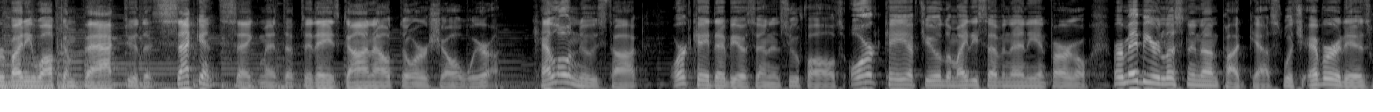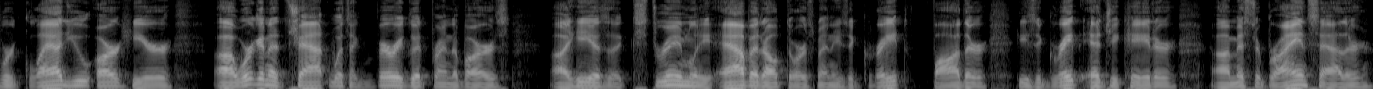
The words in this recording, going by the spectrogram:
everybody. Welcome back to the second segment of today's Gone Outdoor Show. We're KELO News Talk, or KWSN in Sioux Falls, or KFGO, the Mighty 790 in Fargo, or maybe you're listening on podcast. Whichever it is, we're glad you are here. Uh, we're going to chat with a very good friend of ours. Uh, he is an extremely avid outdoorsman. He's a great father. He's a great educator. Uh, Mr. Brian Sathre,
